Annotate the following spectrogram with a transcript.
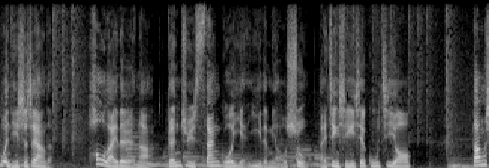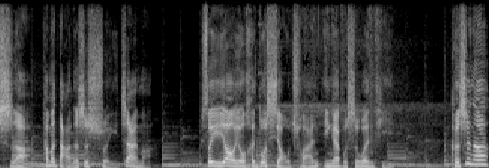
问题是这样的，后来的人啊，根据《三国演义》的描述来进行一些估计哦。当时啊，他们打的是水战嘛，所以要有很多小船，应该不是问题。可是呢，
